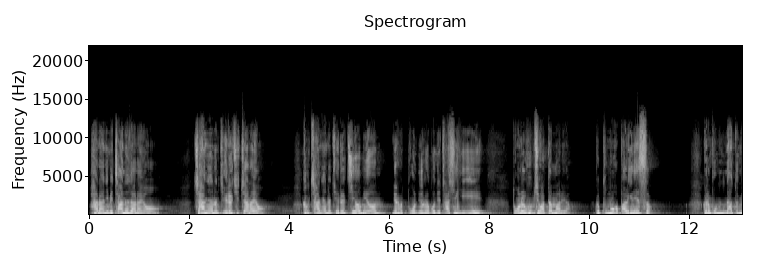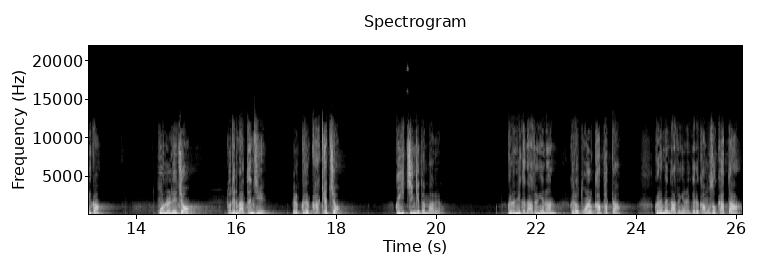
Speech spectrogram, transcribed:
하나님의 자녀잖아요. 자녀는 죄를 짓잖아요. 그럼 자녀는 죄를 지으면 여러분 돈, 여러분의 자식이 돈을 훔쳐왔단 말이야. 그 부모가 발견했어. 그럼 부모님 놔둡니까? 혼을 내죠. 두드려 맞든지. 그럼, 그럼 갔겠죠. 그게 징계단 말이에요. 그러니까 나중에는 그래 돈을 갚았다. 그러면 나중에는 그래 감옥소 갔다.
